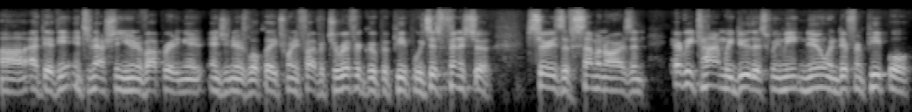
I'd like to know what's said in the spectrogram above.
uh, at the, the, International Union of Operating Engineers Local 825, a terrific group of people. We just finished a series of seminars, and every time we do this, we meet new and different people,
